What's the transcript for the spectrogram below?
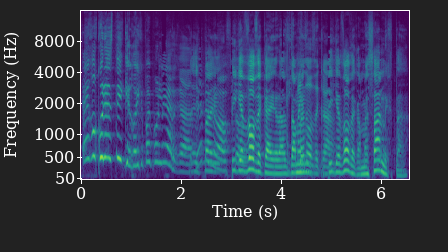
Έχω κουραστεί και εγώ, έχει πάει πολύ αργά. Έχει δεν πάει- εννοώ αυτό. πήγε 12 η ώρα. Έχει Τα πάει με- 12. Πήγε 12, μεσάνυχτα.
